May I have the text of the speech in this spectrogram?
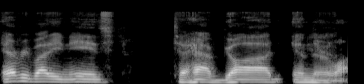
everybody needs to have God in their life.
